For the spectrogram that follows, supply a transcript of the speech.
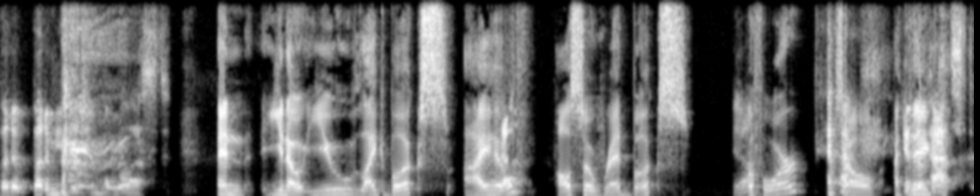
but a, but a musician nevertheless. and you know, you like books. I have Yeah. also read books Yeah, before. So I in think the past.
